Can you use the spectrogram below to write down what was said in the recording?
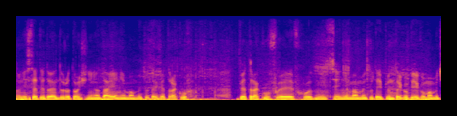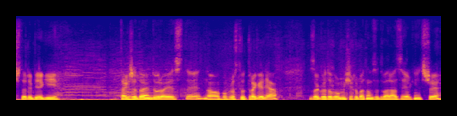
No niestety do enduro to on się nie nadaje, nie mamy tutaj wiatraków, wiatraków e, w chłodnicy, nie mamy tutaj piątego biegu, mamy cztery biegi. Także do enduro jest e, no po prostu tragedia. Zagotował mi się chyba tam ze dwa razy, jak nie trzy.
